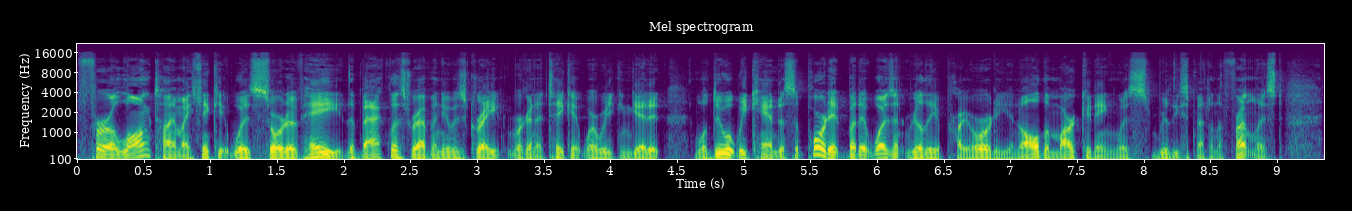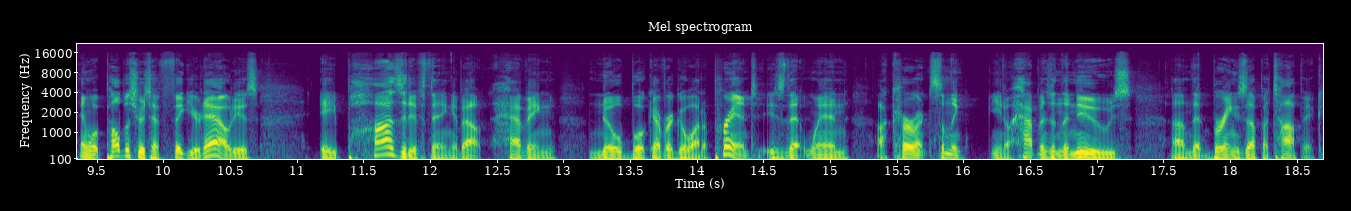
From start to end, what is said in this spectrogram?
For a long time, I think it was sort of, hey, the backlist revenue is great. We're going to take it where we can get it. We'll do what we can to support it, but it wasn't really a priority. And all the marketing was really spent on the front list. And what publishers have figured out is a positive thing about having no book ever go out of print is that when a current something you know happens in the news um, that brings up a topic.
